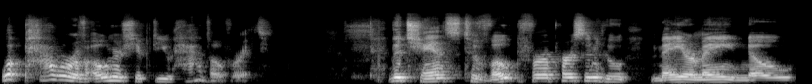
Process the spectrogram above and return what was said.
What power of ownership do you have over it? The chance to vote for a person who may or may know,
